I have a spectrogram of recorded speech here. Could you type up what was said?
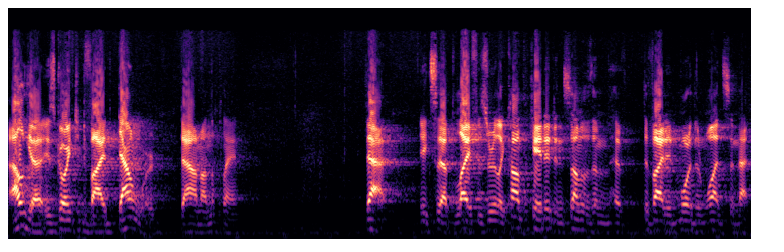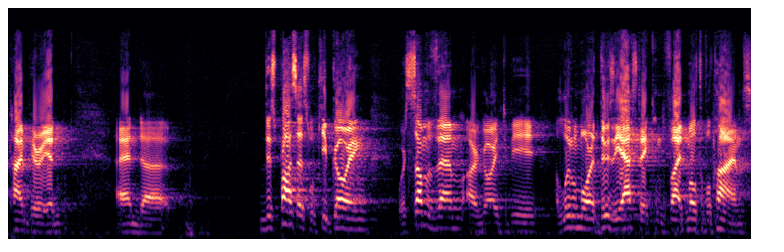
alga is going to divide downward, down on the plane. That, except life is really complicated, and some of them have divided more than once in that time period. And uh, this process will keep going, where some of them are going to be a little more enthusiastic and divide multiple times.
